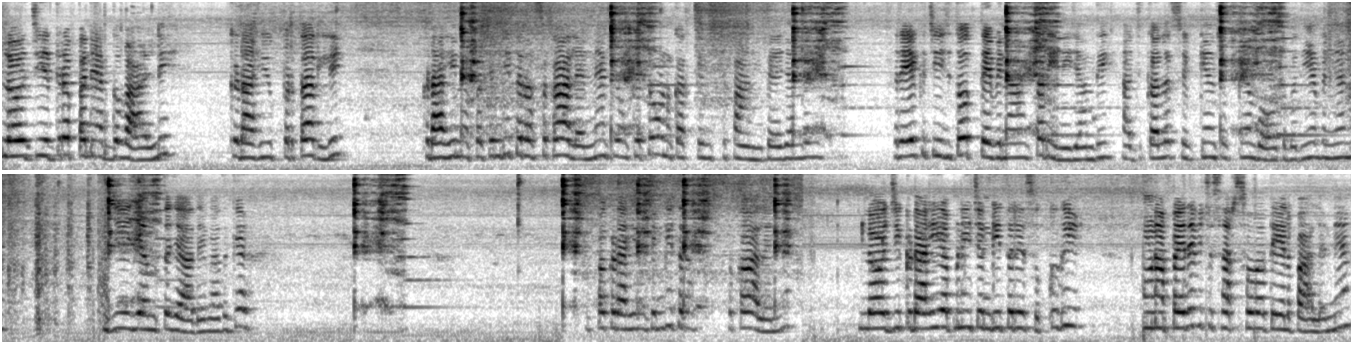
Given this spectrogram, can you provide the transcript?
ਲਓ ਜੀ, ਇੱਧਰ ਆਪਾਂ ਨੇ ਅੱਗ ਬਾਲ ਲਈ, ਕੜਾਹੀ ਉੱਪਰ ਧਰ ਲਈ। ਕੜਾਹੀ ਨੂੰ ਆਪਾਂ ਚੰਗੀ ਤਰ੍ਹਾਂ ਸੁਕਾ ਲੈਣੇ ਆ ਕਿਉਂਕਿ ਧੋਣ ਕਰਕੇ ਵਿੱਚ ਪਾਣੀ ਪੈ ਜਾਂਦਾ ਹੈ। ਹਰੇਕ ਚੀਜ਼ ਧੋਤੇ ਬਿਨਾ ਧਰੀ ਨਹੀਂ ਜਾਂਦੀ। ਅੱਜ ਕੱਲ ਸਿਵਕੀਆਂ ਸੁੱਕੀਆਂ ਬਹੁਤ ਵਧੀਆ ਪਈਆਂ ਨੇ। ਜੀ ਜੰਤ ਜ਼ਿਆਦੇ ਵੱਧ ਗਿਆ। ਆਪਾਂ ਕੜਾਹੀ ਨੂੰ ਚੰਗੀ ਤਰ੍ਹਾਂ ਸੁਕਾ ਲੈਣੇ ਲਓ ਜੀ, ਕੜਾਹੀ ਆਪਣੀ ਚੰਗੀ ਤਰ੍ਹਾਂ ਸੁੱਕ ਗਈ। ਹੁਣ ਆਪਾਂ ਇਹਦੇ ਵਿੱਚ ਸਰਸੋਂ ਦਾ ਤੇਲ ਪਾ ਲੈਣੇ ਆ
